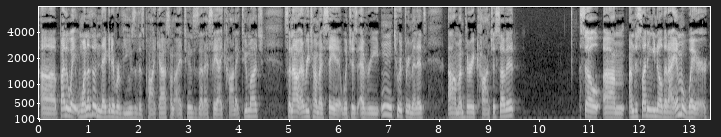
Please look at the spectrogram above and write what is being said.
Uh, by the way, one of the negative reviews of this podcast on iTunes is that I say iconic too much. So now every time I say it, which is every mm, two or three minutes, um, I'm very conscious of it. So um, I'm just letting you know that I am aware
